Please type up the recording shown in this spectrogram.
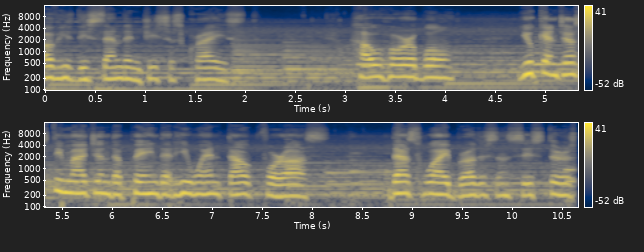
of his descendant Jesus Christ. How horrible! You can just imagine the pain that he went out for us. That's why, brothers and sisters,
